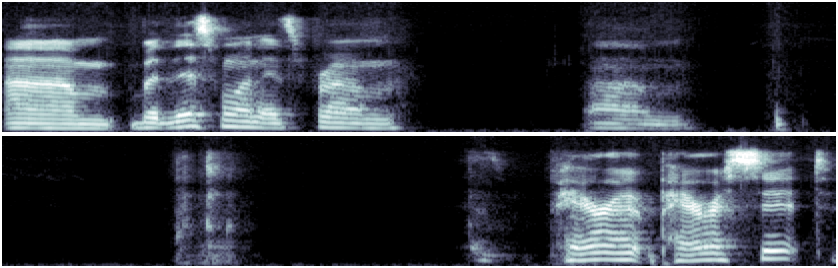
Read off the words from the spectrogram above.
Um, but this one is from um, Para, Parasit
